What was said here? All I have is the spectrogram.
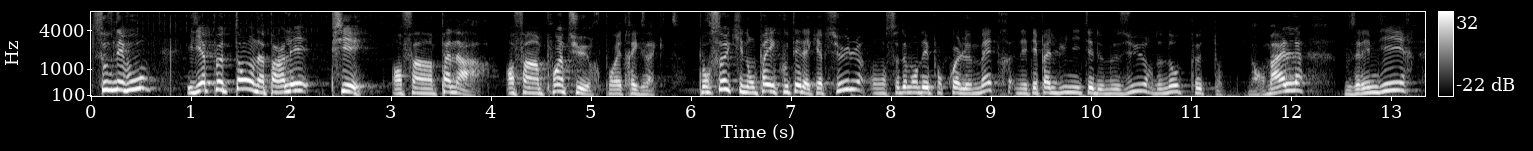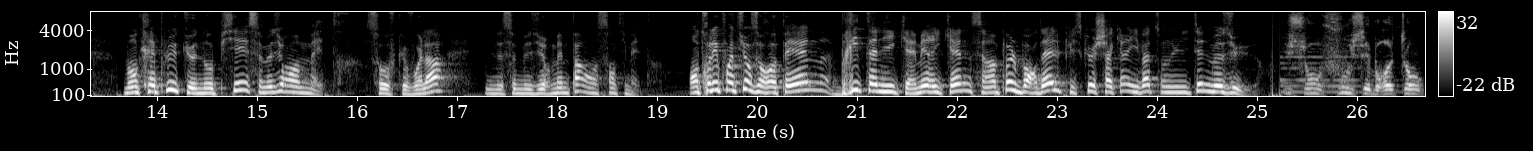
Souvenez-vous, il y a peu de temps on a parlé pied, enfin panard, enfin pointure pour être exact. Pour ceux qui n'ont pas écouté la capsule, on se demandait pourquoi le mètre n'était pas l'unité de mesure de nos petons. Normal, vous allez me dire, manquerait plus que nos pieds se mesurent en mètres. Sauf que voilà, ils ne se mesurent même pas en centimètres. Entre les pointures européennes, britanniques et américaines, c'est un peu le bordel puisque chacun y va de son unité de mesure. Ils sont fous, ces Bretons.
